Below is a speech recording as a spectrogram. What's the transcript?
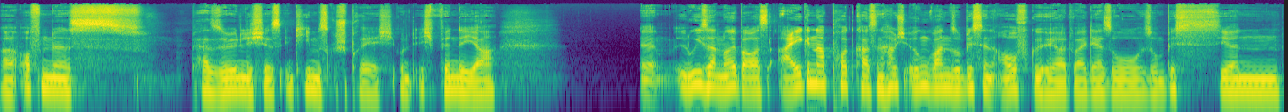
äh, offenes, persönliches, intimes Gespräch. Und ich finde ja, äh, Luisa Neubauers eigener Podcast, den habe ich irgendwann so ein bisschen aufgehört, weil der so, so ein bisschen,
